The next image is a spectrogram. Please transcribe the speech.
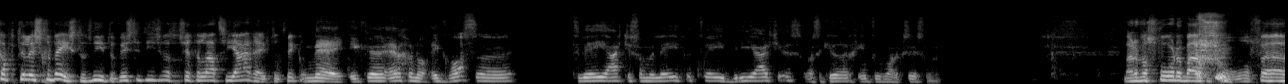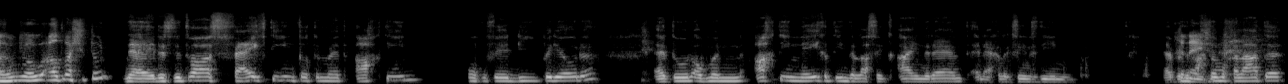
een kapitalist geweest, of niet? Of is dit iets wat zich de laatste jaren heeft ontwikkeld? Nee, ik eh, erger nog. Ik was eh, twee jaartjes van mijn leven, twee, drie jaartjes, was ik heel erg into marxisme. Maar dat was voor de basisschool. Of eh, hoe, hoe oud was je toen? Nee, dus dit was 15 tot en met 18, ongeveer die periode. En toen op mijn 18, 19e las ik Ayn Rand en eigenlijk sindsdien heb ik het achter me gelaten.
